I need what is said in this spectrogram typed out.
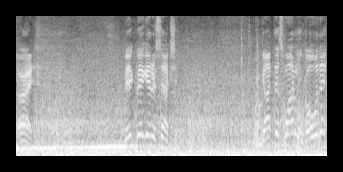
All right. Big, intersection. We got this one, we'll go with it.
